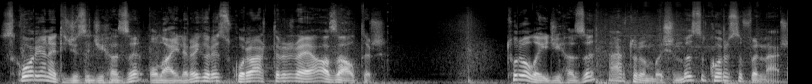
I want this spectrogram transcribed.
Skor yöneticisi cihazı olaylara göre skoru arttırır veya azaltır. Tur olayı cihazı her turun başında skoru sıfırlar.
